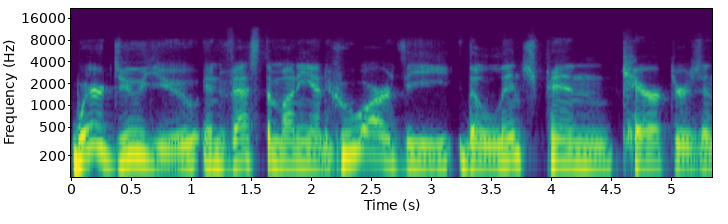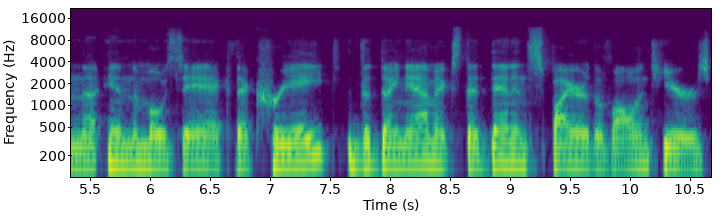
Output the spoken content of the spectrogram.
where do you invest the money and who are the the linchpin characters in the in the mosaic that create the dynamics that then inspire the volunteers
